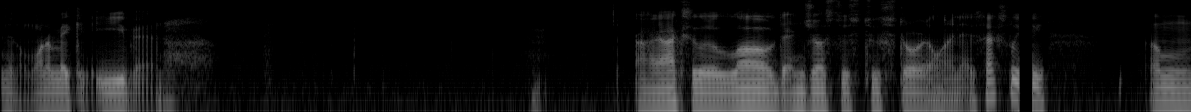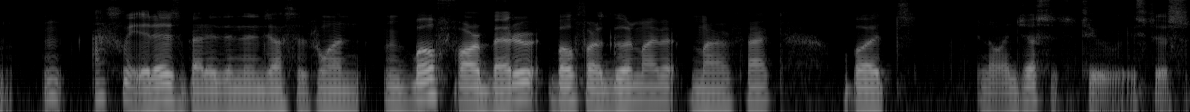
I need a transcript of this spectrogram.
you know, want to make it even. I actually love the Injustice 2 storyline. It's actually, um, mm, actually, it is better than Injustice 1. I mean, both are better, both are good, my matter of fact, but, you know, Injustice 2 is just,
